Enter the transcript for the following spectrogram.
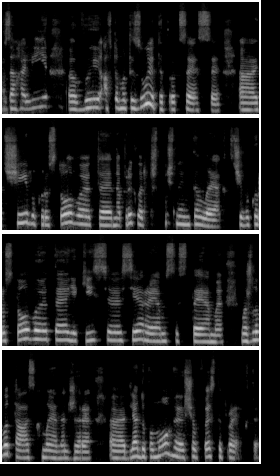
взагалі е, ви автоматизуєте процеси, а, чи використовуєте, наприклад, штучний інтелект, чи використовуєте якісь е, CRM-системи, можливо, таск-менеджери е, для допомоги, щоб вести проекти?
